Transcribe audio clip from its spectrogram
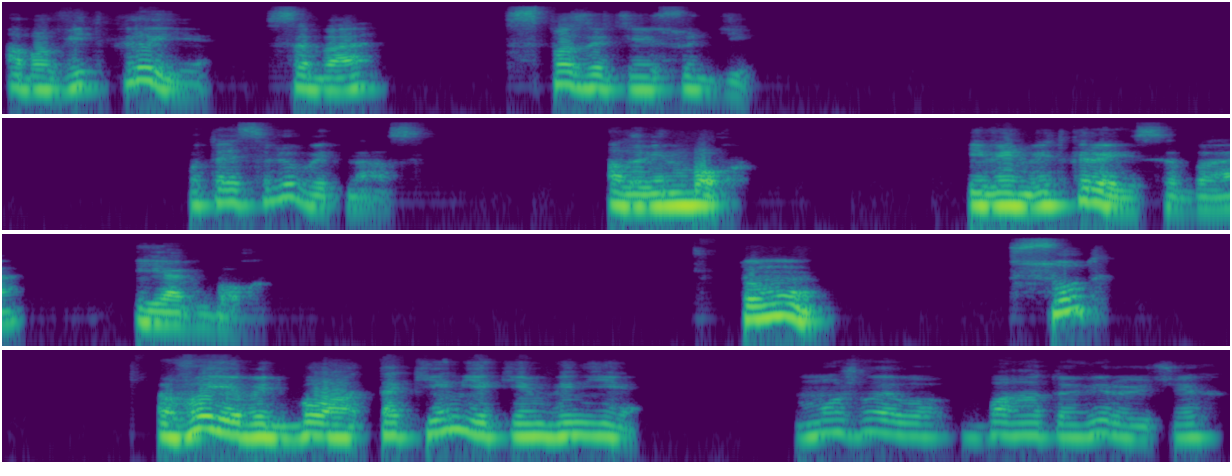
або відкриє себе з позиції судді. Отець любить нас, але він Бог. І він відкриє себе як Бог. Тому суд виявить Бога таким, яким він є. Можливо, багато віруючих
